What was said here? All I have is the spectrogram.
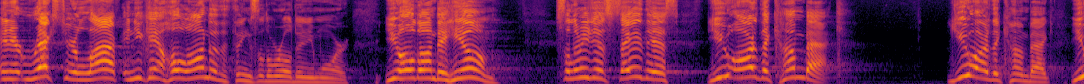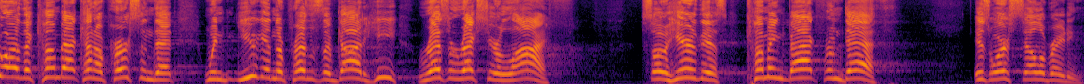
and it wrecks your life, and you can't hold on to the things of the world anymore. You hold on to Him. So let me just say this you are the comeback. You are the comeback. You are the comeback kind of person that when you get in the presence of God, He resurrects your life. So hear this coming back from death is worth celebrating.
